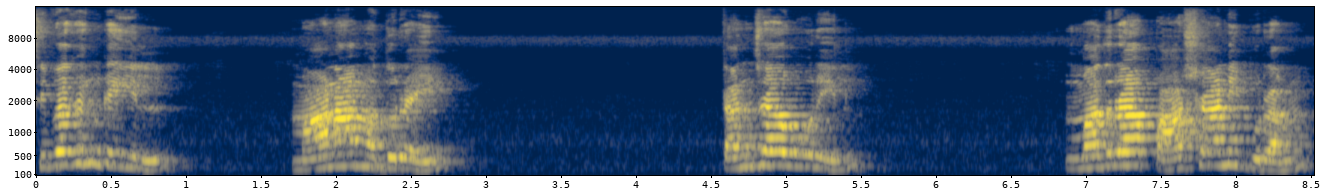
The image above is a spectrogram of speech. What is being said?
சிவகங்கையில் மானாமதுரை தஞ்சாவூரில் மதுரா பாஷாணிபுரம்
